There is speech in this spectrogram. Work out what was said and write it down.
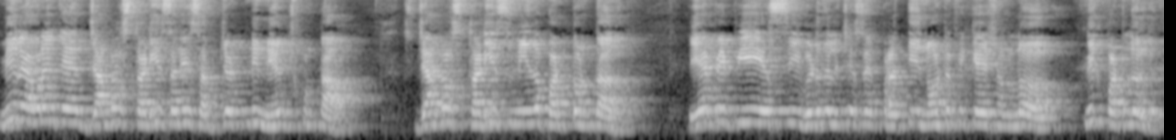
మీరు ఎవరైతే జనరల్ స్టడీస్ అనే సబ్జెక్ట్ని నేర్చుకుంటారో జనరల్ స్టడీస్ మీద పట్టుంటారు ఏపీఎస్సి విడుదల చేసే ప్రతి నోటిఫికేషన్లో నీకు పట్టు దొరుకుతుంది.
